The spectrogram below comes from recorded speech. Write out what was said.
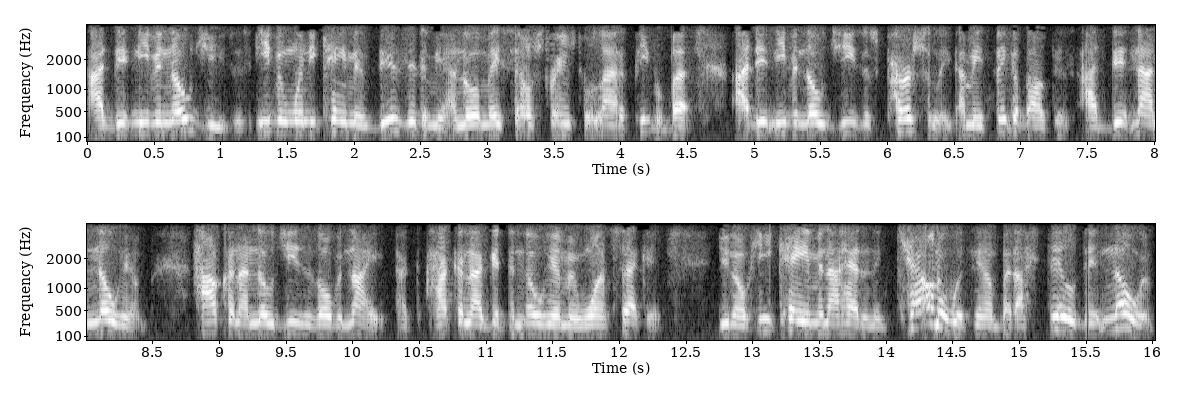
I didn't even know Jesus. Even when he came and visited me, I know it may sound strange to a lot of people, but I didn't even know Jesus personally. I mean, think about this. I did not know him. How can I know Jesus overnight? How can I get to know him in one second? You know, he came and I had an encounter with him, but I still didn't know him.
